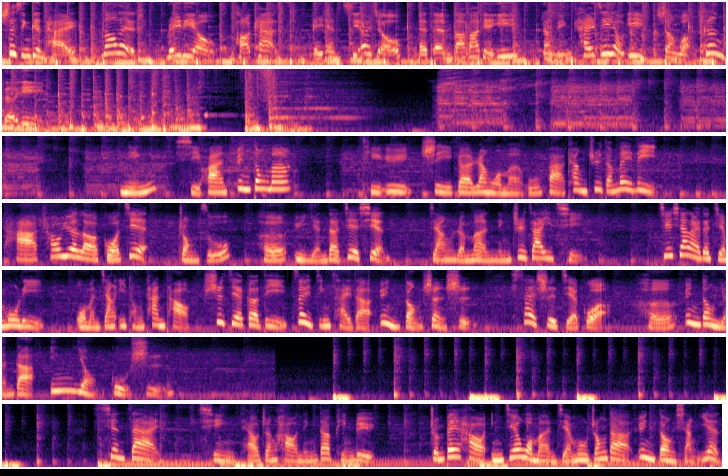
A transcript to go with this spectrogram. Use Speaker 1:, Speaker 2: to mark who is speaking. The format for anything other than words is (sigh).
Speaker 1: 世新电台 Knowledge Radio Podcast AM 七二九 FM 八八点一，让您开机有意，上网更得意。
Speaker 2: 您喜欢运动吗？体育是一个让我们无法抗拒的魅力，它超越了国界、种族和语言的界限，将人们凝聚在一起。接下来的节目里，我们将一同探讨世界各地最精彩的运动盛事、赛事结果和运动员的英勇故事。现在，请调整好您的频率，准备好迎接我们节目中的运动响宴。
